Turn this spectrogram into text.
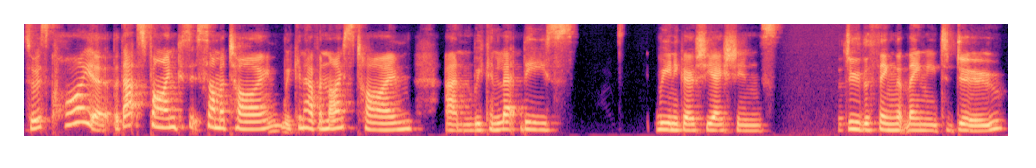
So it's quiet, but that's fine because it's summertime. We can have a nice time and we can let these renegotiations do the thing that they need to do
